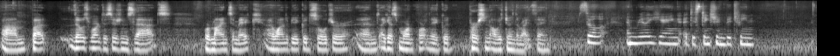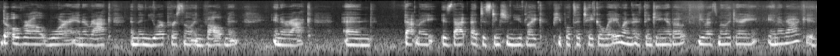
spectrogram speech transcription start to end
Um, but those weren't decisions that were mine to make. I wanted to be a good soldier and I guess more importantly, a good person always doing the right thing. So I'm really hearing a distinction between the overall war in Iraq and then your personal involvement in Iraq and that might is that a distinction you'd like people to take away when they're thinking about US military in Iraq is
